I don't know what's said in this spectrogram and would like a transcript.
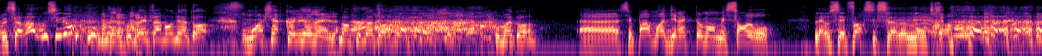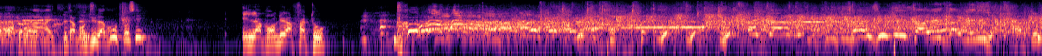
Mais ça va vous sinon? Combien te l'a vendu à toi? Moins cher que Lionel. Non, combien toi? Combien toi? Euh, c'est pas à moi directement, mais 100 euros. Là où c'est fort, c'est que c'est la même montre. Non, mais arrête. T'as vendu la montre aussi? Il l'a vendu à Fatou. C'est un génie, sérieux, c'est un génie. En tout cas,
